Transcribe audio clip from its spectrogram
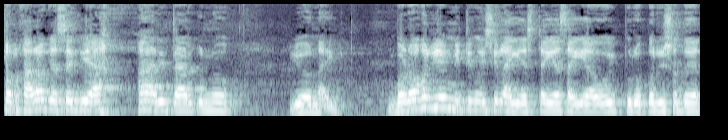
সরকারও গেছে গিয়া আর এটার কোনো ইয়ে নাই। বড় করিয়ে মিটিং হয়েছিল আইএস টাইএস আইয়া ওই পুরো পরিষদের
